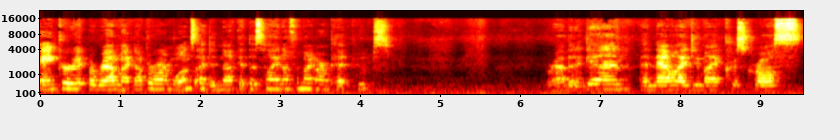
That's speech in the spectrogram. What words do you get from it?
anchor it around my upper arm once. I did not get this high enough in my armpit. Oops. Grab it again, and now I do my crisscross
